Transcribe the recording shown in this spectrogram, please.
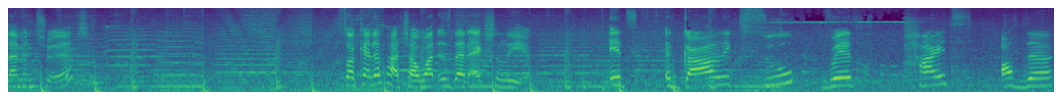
lemon to it. So Kelle Pacha, what is that actually? It's a garlic soup with parts of the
